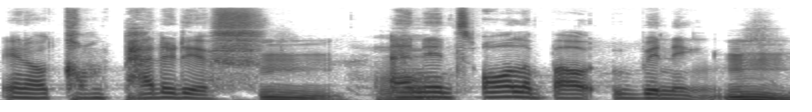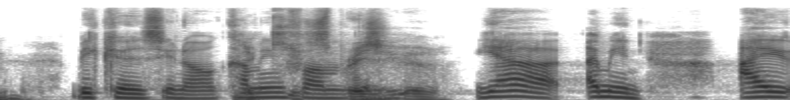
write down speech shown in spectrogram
you know, competitive, Hmm. and it's all about winning. Because you know, coming kids from pressure. yeah, I mean, I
